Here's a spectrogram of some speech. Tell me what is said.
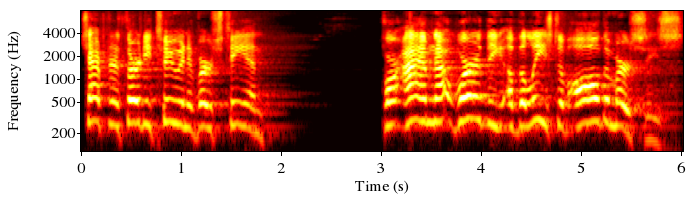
chapter 32 and in verse 10. For I am not worthy of the least of all the mercies,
